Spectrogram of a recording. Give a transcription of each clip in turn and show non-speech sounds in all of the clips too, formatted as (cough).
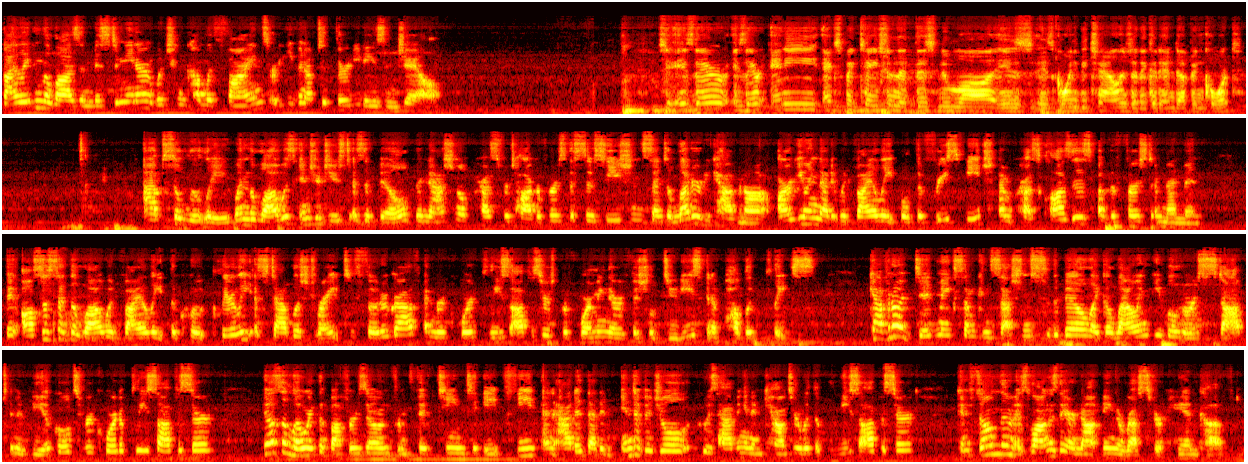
Violating the law is a misdemeanor, which can come with fines or even up to 30 days in jail. Is there is there any expectation that this new law is is going to be challenged and it could end up in court? Absolutely. When the law was introduced as a bill, the National Press Photographers Association sent a letter to Kavanagh arguing that it would violate both the free speech and press clauses of the First Amendment. They also said the law would violate the quote clearly established right to photograph and record police officers performing their official duties in a public place. Kavanagh did make some concessions to the bill, like allowing people who are stopped in a vehicle to record a police officer. He also lowered the buffer zone from 15 to 8 feet and added that an individual who is having an encounter with a police officer can film them as long as they are not being arrested or handcuffed.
